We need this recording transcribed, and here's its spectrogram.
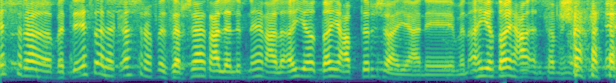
بدي اسرى بدي أسألك أشرف إذا رجعت على لبنان على أي ضيعة بترجع؟ يعني من أي ضيعة أنت من لبنان؟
